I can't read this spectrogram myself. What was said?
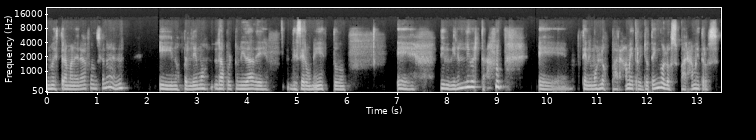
nuestra manera de funcionar y nos perdemos la oportunidad de, ser honestos, eh, de vivir en libertad. Eh, tenemos los parámetros, yo tengo los parámetros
